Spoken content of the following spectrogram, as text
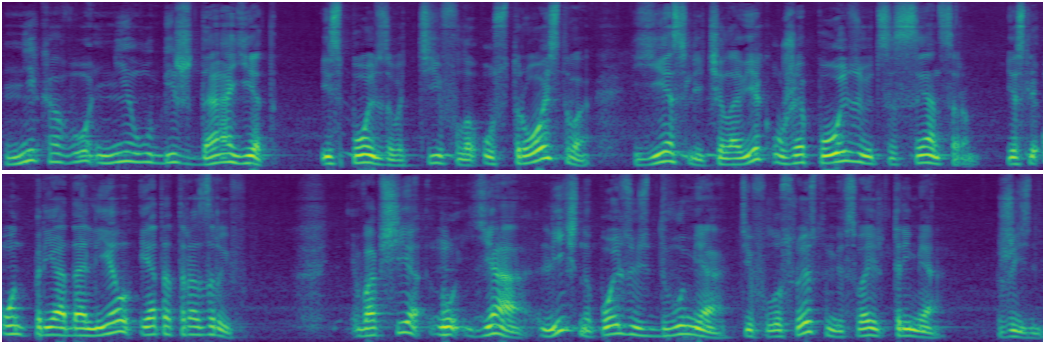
никого не убеждает использовать Tiflo устройство, если человек уже пользуется сенсором, если он преодолел этот разрыв. Вообще, ну, я лично пользуюсь двумя Tiflo устройствами в своей тремя жизни.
